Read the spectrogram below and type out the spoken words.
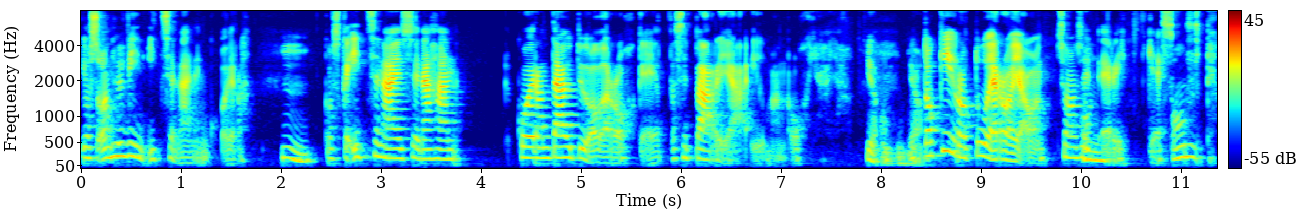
jos on hyvin itsenäinen koira. Hmm. Koska itsenäisenähän koiran täytyy olla rohkea, jotta se pärjää ilman ohjaajaa. Joo, joo. Toki rotueroja on, se on On. sitten eri On, keskustelu.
